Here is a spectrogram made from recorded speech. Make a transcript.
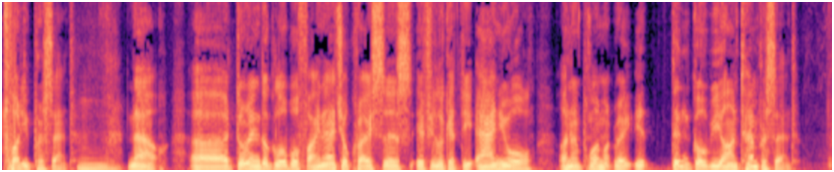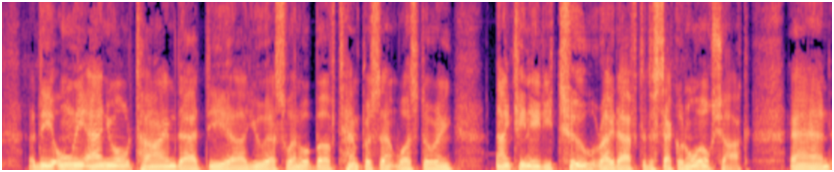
20%. Mm. Now, uh, during the global financial crisis, if you look at the annual unemployment rate, it didn't go beyond 10%. The only annual time that the uh, U.S. went above 10% was during 1982, right after the second oil shock, and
